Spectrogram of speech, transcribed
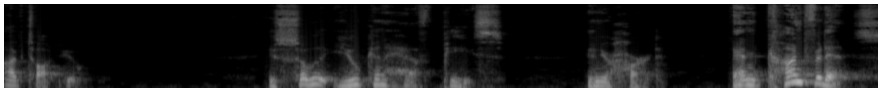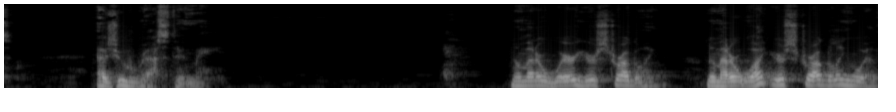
I've taught you is so that you can have peace in your heart and confidence as you rest in me. No matter where you're struggling, no matter what you're struggling with,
